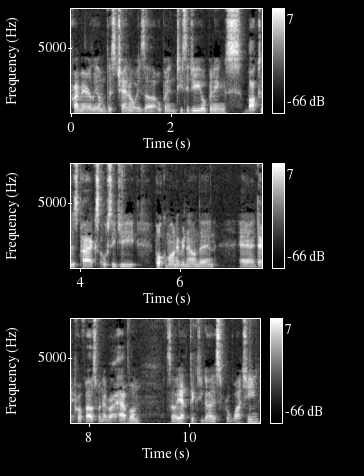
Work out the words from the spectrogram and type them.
primarily on this channel is uh, open TCG openings, boxes, packs, OCG, Pokemon every now and then, and deck profiles whenever I have one. So yeah, thanks you guys for watching.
